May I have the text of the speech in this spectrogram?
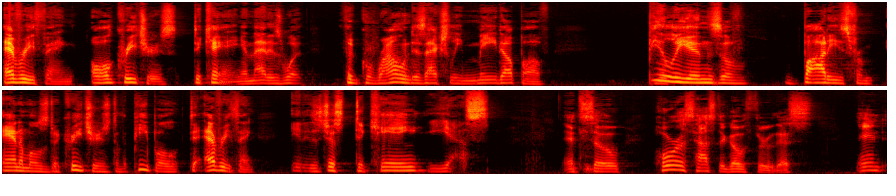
everything, all creatures decaying, and that is what the ground is actually made up of. Billions of bodies from animals to creatures to the people to everything. It is just decaying. Yes. And so Horus has to go through this. And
